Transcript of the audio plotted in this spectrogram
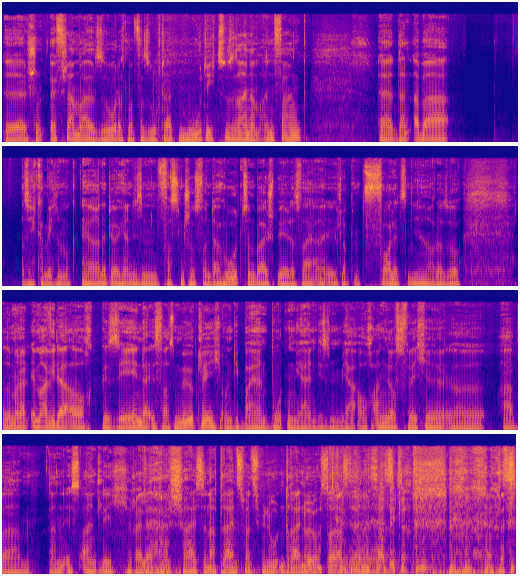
äh, schon öfter mal so, dass man versucht hat, mutig zu sein am Anfang. Äh, dann aber, also ich kann mich noch, erinnert ihr euch an diesen Pfostenschuss von Dahut zum Beispiel? Das war, ich glaube, im vorletzten Jahr oder so. Also man hat immer wieder auch gesehen, da ist was möglich und die Bayern boten ja in diesem Jahr auch Angriffsfläche, äh, aber dann ist eigentlich relativ... Ja, scheiße, nach 23 Minuten 3-0, was soll das denn? das,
